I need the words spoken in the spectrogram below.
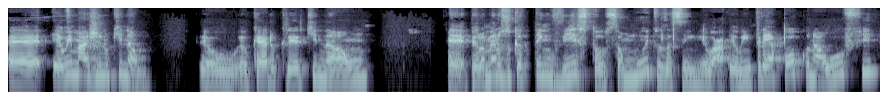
é, eu imagino que não. Eu, eu quero crer que não. É, pelo menos o que eu tenho visto, são muitos assim. Eu, eu entrei há pouco na UF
